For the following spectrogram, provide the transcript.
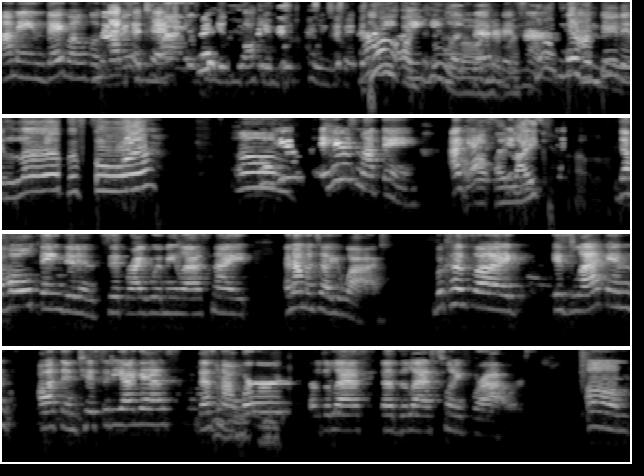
I mean, they both look Not really catastrophe is walking butch queen face. How do Y'all you are- think he oh, looked Lord better than her? Y'all never I'm been dead. in love before. Well, Um, here's, here's my thing. I I, guess I it like. just- the whole thing didn't sit right with me last night, and I'm gonna tell you why. Because like it's lacking authenticity. I guess that's my Mhm. word of the last of the last 24 hours. Um,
